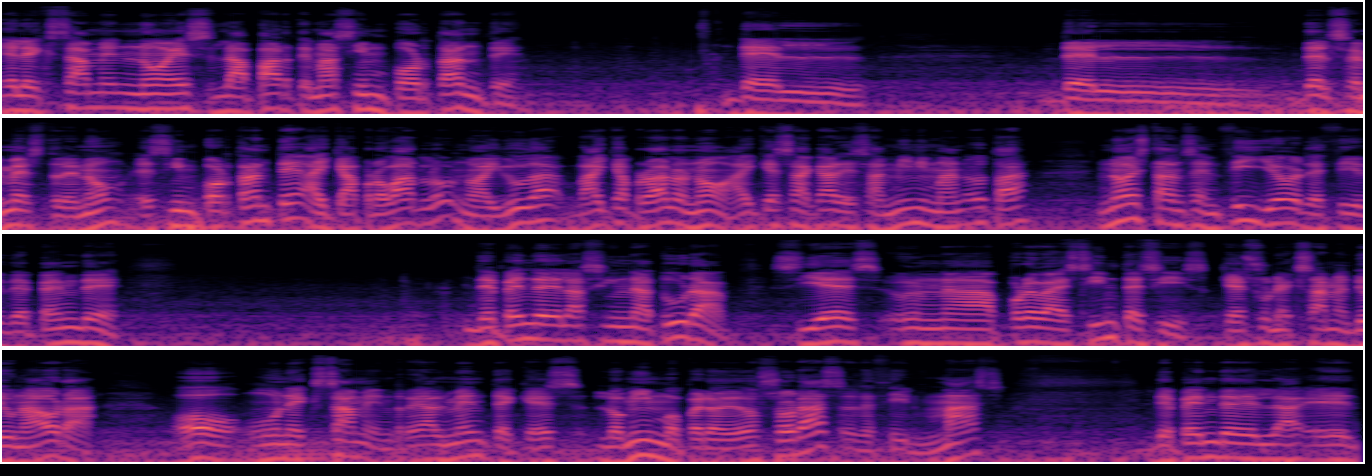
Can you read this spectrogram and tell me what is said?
el examen no es la parte más importante del, del, del semestre, ¿no? Es importante, hay que aprobarlo, no hay duda, hay que aprobarlo, no, hay que sacar esa mínima nota. No es tan sencillo, es decir, depende depende de la asignatura, si es una prueba de síntesis, que es un examen de una hora, o un examen realmente que es lo mismo pero de dos horas, es decir, más. Depende de,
